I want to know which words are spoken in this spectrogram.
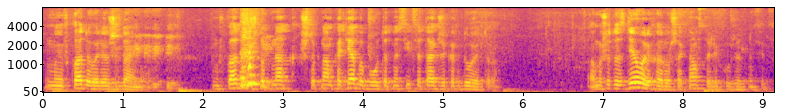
Мы вкладывали ожидания. Мы вкладывали, чтобы нам, что к нам хотя бы будут относиться так же, как до этого. А мы что-то сделали хорошее, а к нам стали хуже относиться.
